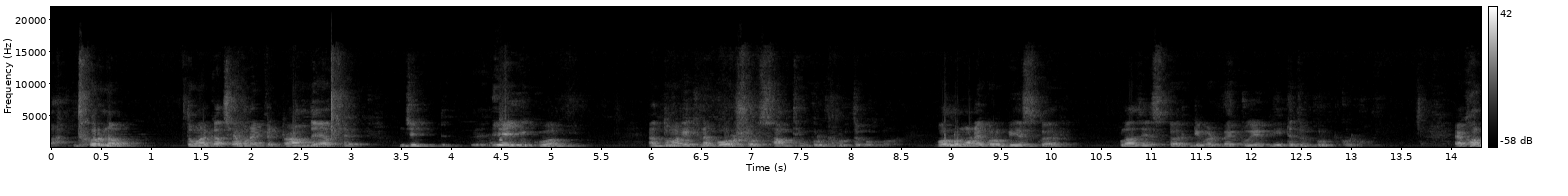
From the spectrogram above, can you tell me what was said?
না। ধরে নাও তোমার কাছে এমন একটা টার্ম দেয়া আছে যে এ ইকুয়াল তোমাকে এখানে বড় সড় সামথিং প্রুভ করতে বলব বলল মনে করো B square plus A square divide by two A B এটা তুমি প্রুভ করো। এখন,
